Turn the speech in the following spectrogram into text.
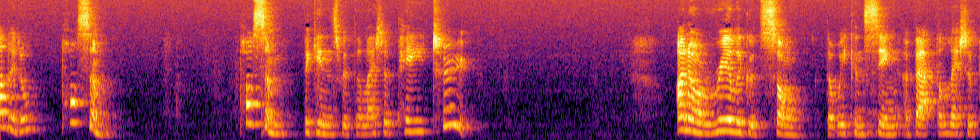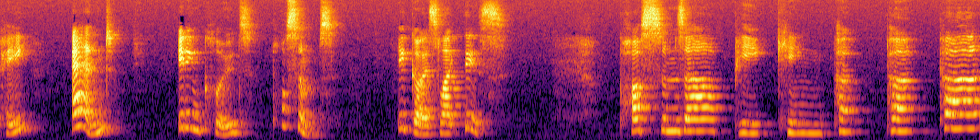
a little possum. Possum begins with the letter P too. I know a really good song that we can sing about the letter P and it includes possums. It goes like this. Possums are peeking pa pa pa.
